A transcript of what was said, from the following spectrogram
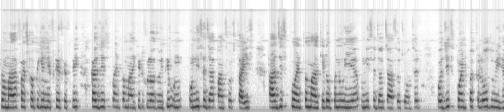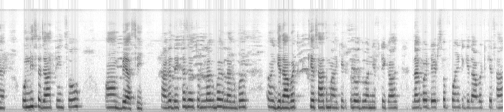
तो हमारा फ़र्स्ट टॉपिक है निफ्टी फिफ्टी कल जिस पॉइंट पर मार्केट क्लोज हुई थी उन्नीस हज़ार पाँच सौ सताईस आज जिस पॉइंट पर मार्केट ओपन हुई है उन्नीस हज़ार चार सौ चौंसठ और जिस पॉइंट पर क्लोज हुई है उन्नीस हज़ार तीन सौ बयासी। अगर देखा जाए तो लगभग लगभग गिरावट के साथ मार्केट क्लोज हुआ निफ्टी का। लगभग डेढ़ सौ पॉइंट गिरावट के साथ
